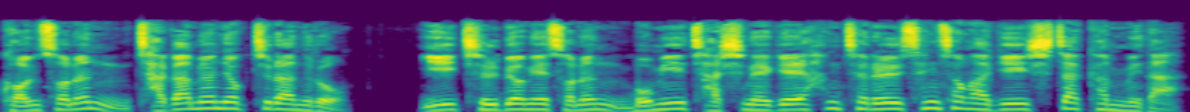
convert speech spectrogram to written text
건선은 자가면역 질환으로 이 질병에서는 몸이 자신에게 항체를 생성하기 시작합니다.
